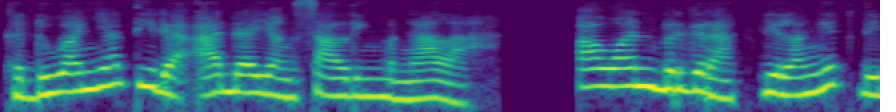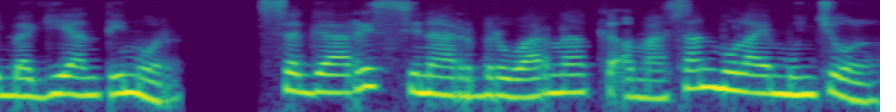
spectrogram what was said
Keduanya tidak ada yang saling mengalah. Awan bergerak di langit di bagian timur. Segaris sinar berwarna keemasan mulai muncul.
